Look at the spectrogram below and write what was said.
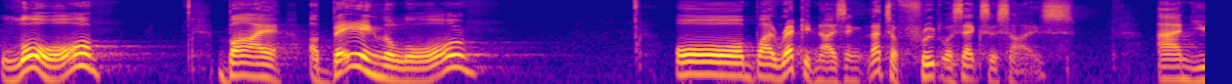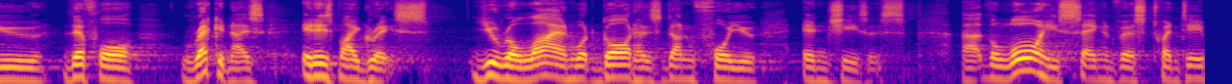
law, by obeying the law, or by recognizing that's a fruitless exercise. And you therefore recognize it is by grace you rely on what God has done for you in Jesus. Uh, the law, he's saying in verse 20,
